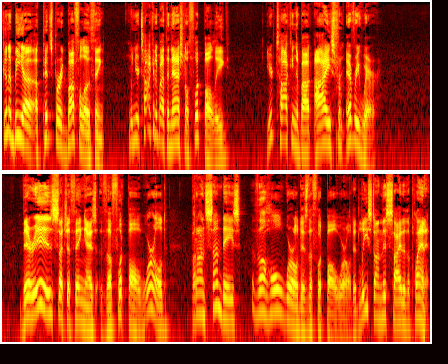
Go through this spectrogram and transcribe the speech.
going to be a, a Pittsburgh Buffalo thing. When you're talking about the National Football League, you're talking about eyes from everywhere. There is such a thing as the football world, but on Sundays, the whole world is the football world, at least on this side of the planet.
